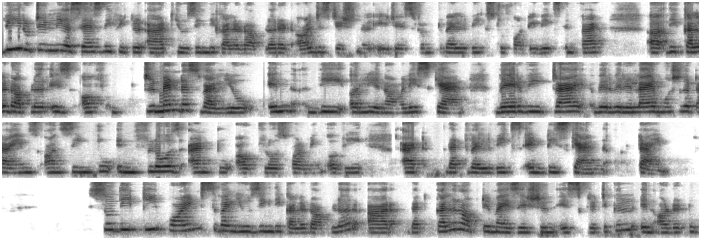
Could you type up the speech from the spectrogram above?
We routinely assess the fetal art using the color Doppler at all gestational ages from 12 weeks to 40 weeks. In fact, uh, the color Doppler is of tremendous value in the early anomaly scan where we try where we rely most of the times on seeing two inflows and two outflows forming a v at that 12 weeks nt scan time so the key points while using the color Doppler are that color optimization is critical in order to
